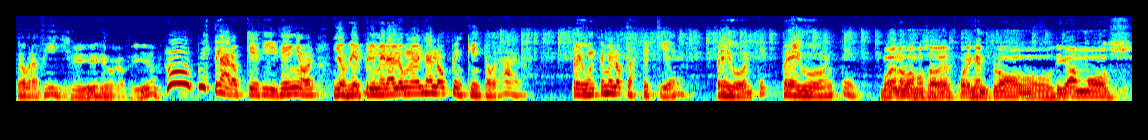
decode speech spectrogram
geografía. Sí, geografía. Ah, pues claro que sí, señor. Yo fui el primer alumno del galope en quinto grado. Pregúnteme lo que usted quiera. Pregunte, pregunte. Bueno, vamos a ver, por ejemplo, digamos,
